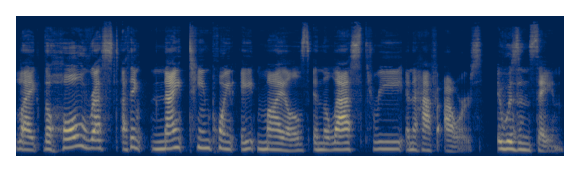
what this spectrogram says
like the whole rest, I think 19.8 miles in the last three and a half hours. It was insane,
